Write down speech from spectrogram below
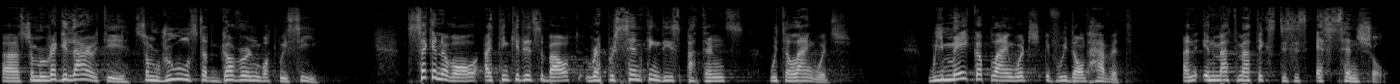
uh, some regularity, some rules that govern what we see. Second of all, I think it is about representing these patterns with a language. We make up language if we don't have it. And in mathematics, this is essential.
